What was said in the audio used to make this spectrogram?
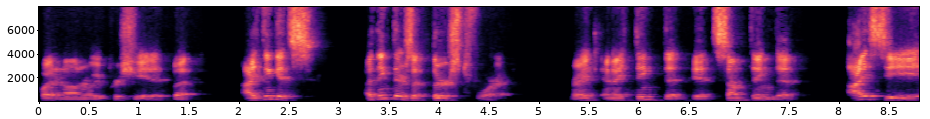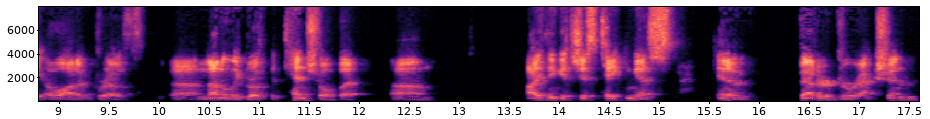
quite an honor. We appreciate it. But I think it's, I think there's a thirst for it, right? And I think that it's something that I see a lot of growth, uh, not only growth potential, but um, I think it's just taking us in a better direction.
